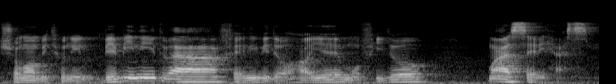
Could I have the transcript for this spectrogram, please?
شما می‌تونید ببینید و خیلی ویدیوهای مفید و موثری هست.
